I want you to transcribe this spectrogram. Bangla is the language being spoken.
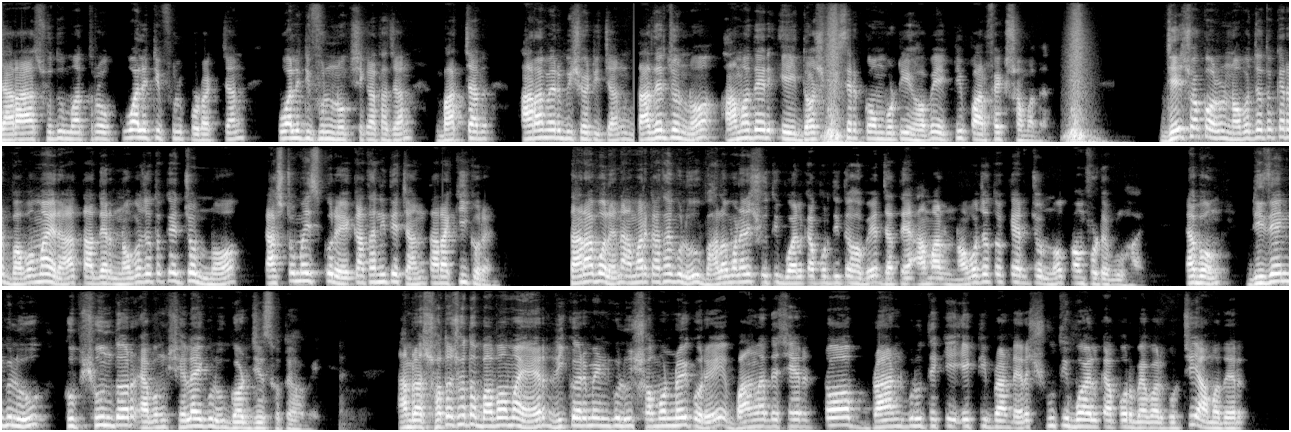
যারা শুধুমাত্র কোয়ালিটিফুল প্রোডাক্ট চান কোয়ালিটিফুল নকশি কাঁথা চান, বাচ্চার আরামের বিষয়টি চান, তাদের জন্য আমাদের এই দশ পিসের কম্বোটি হবে একটি পারফেক্ট সমাধান। যে সকল নবজাতকের বাবা মায়েরা তাদের নবজাতকের জন্য কাস্টমাইজ করে কাঁথা নিতে চান, তারা কি করেন? তারা বলেন, আমার কাঁথাগুলো ভালো মানের সুতি, বয়েল কাপড় দিতে হবে যাতে আমার নবজাতকের জন্য কমফোর্টেবল হয় এবং ডিজাইনগুলো খুব সুন্দর এবং সেলাইগুলো গর্জিয়াস হতে হবে। আমরা শত শত বাবা মায়ের রিকোয়ারমেন্টগুলো সমন্বয় করে বাংলাদেশের টপ ব্র্যান্ডগুলো থেকে একটি ব্র্যান্ডের সুতি বয়েল কাপড় ব্যবহার করছি আমাদের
